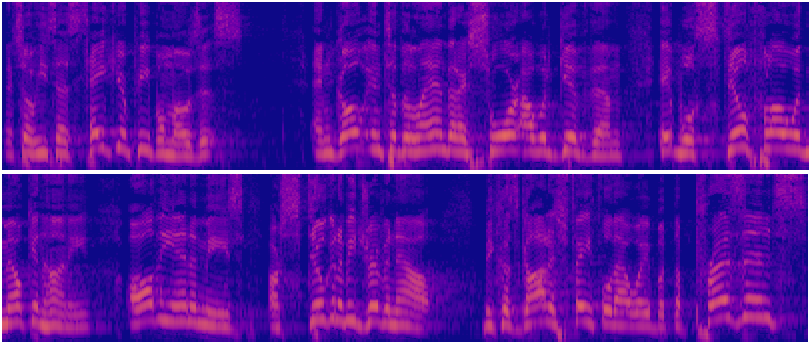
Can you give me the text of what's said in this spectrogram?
And so He says, Take your people, Moses and go into the land that I swore I would give them. It will still flow with milk and honey. All the enemies are still going to be driven out because God is faithful that way, but the presence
